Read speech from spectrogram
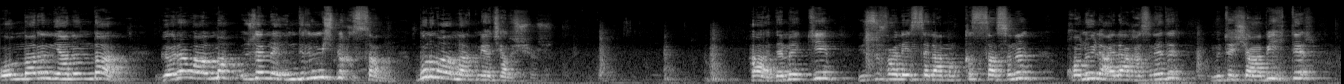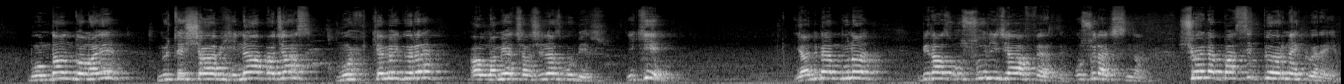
onların yanında görev almak üzerine indirilmiş bir kıssa mı? Bunu mu anlatmaya çalışıyor? Ha demek ki Yusuf Aleyhisselam'ın kıssasının konuyla alakası nedir? Müteşabihtir. Bundan dolayı müteşabihi ne yapacağız? Muhkeme göre anlamaya çalışacağız bu bir. İki, yani ben buna biraz usulü cevap verdim. Usul açısından. Şöyle basit bir örnek vereyim.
